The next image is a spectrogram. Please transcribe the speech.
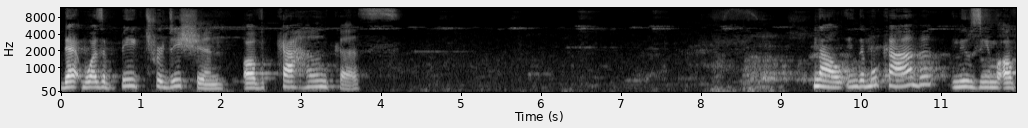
That was a big tradition of carrancas. Now, in the MUHCAB Museum of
